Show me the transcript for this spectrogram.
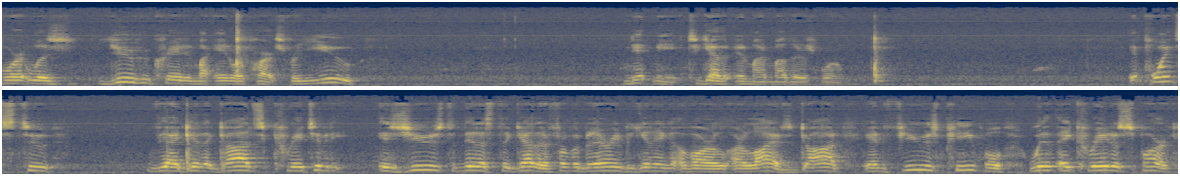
"For it was you who created my inward parts, for you knit me together in my mother's womb." It points to the idea that God's creativity is used to knit us together from the very beginning of our, our lives. God infused people with a creative spark,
